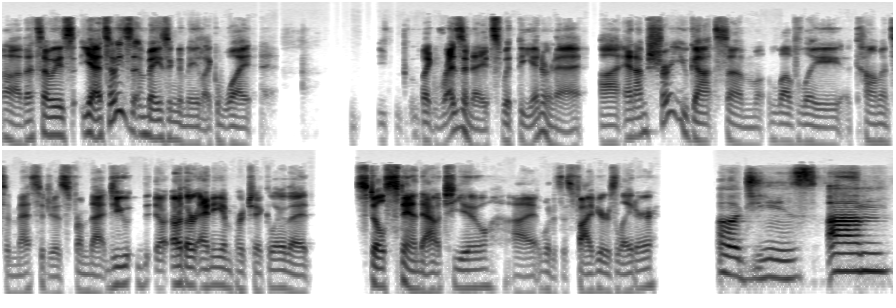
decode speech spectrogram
Uh, that's always yeah, it's always amazing to me like what like resonates with the internet uh, and i'm sure you got some lovely comments and messages from that do you are there any in particular that still stand out to you uh, what is this five years later Oh geez. Um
